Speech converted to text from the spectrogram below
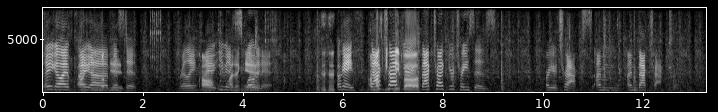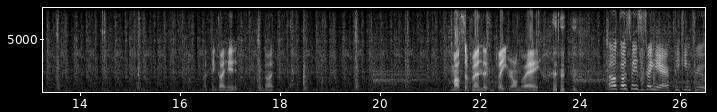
there you go. I I I, uh, missed it. Really? Oh, I even I exploded it. it. Okay, I must be backtrack your backtrack your traces or your tracks. I'm I'm backtracked. Think I hit. No. Must have been the complete wrong way. Oh, Ghostface is right here, peeking through.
